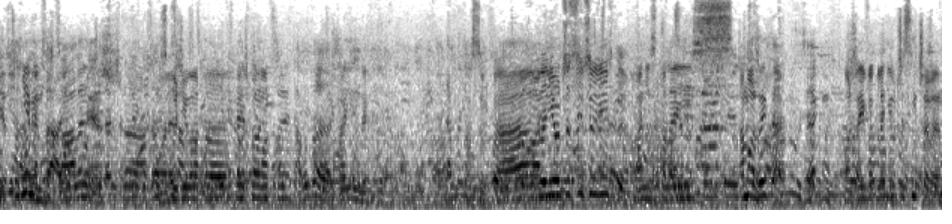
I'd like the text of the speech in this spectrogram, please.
dziewczyn. Nie wiem za co, ale wzbudziło to chęć pomocy chyba innych osób. A W ogóle nie uczestniczyli w tym. oni z kolei, a może i tak, tak, może i w ogóle nie uczestniczyłem.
